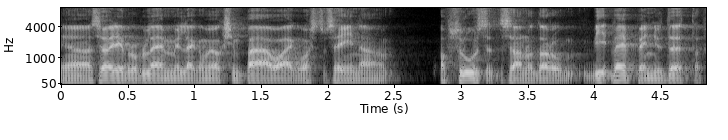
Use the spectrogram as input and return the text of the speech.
ja see oli probleem, millega ma jooksin päev aega vastu seina, absoluutselt ei saanud aru, VPN ju töötab.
